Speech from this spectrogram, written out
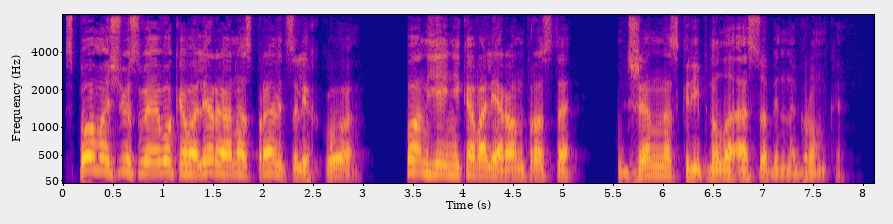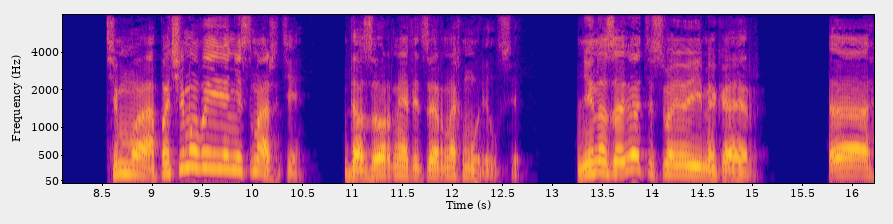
«С помощью своего кавалера она справится легко». «Он ей не кавалер, он просто...» Дженна скрипнула особенно громко. «Тьма, почему вы ее не смажете?» Дозорный офицер нахмурился. «Не назовете свое имя, Каэр?» «Э...»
